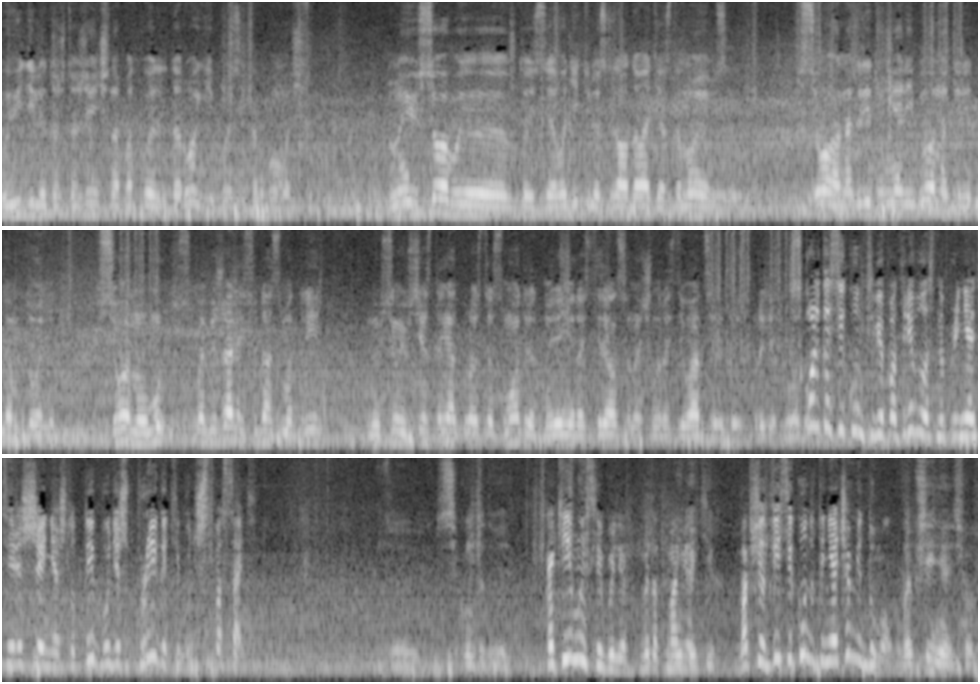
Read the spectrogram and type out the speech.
увидели то, что женщина подходит к дороге и просит о помощи. Ну и все, то есть я водителю сказал, давайте остановимся. Все, она говорит, у меня ребенок, говорит, там тонет. Все, ну мы побежали сюда смотреть. Ну все, и все стоят, просто смотрят, но я не растерялся, начал раздеваться и то есть прыгать в воду. Сколько секунд тебе потребовалось на принятие решения, что ты будешь прыгать и будешь спасать? За Секунды две. Какие мысли были в этот момент? Никаких. Вообще две секунды ты ни о чем не думал? Вообще ни о чем.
